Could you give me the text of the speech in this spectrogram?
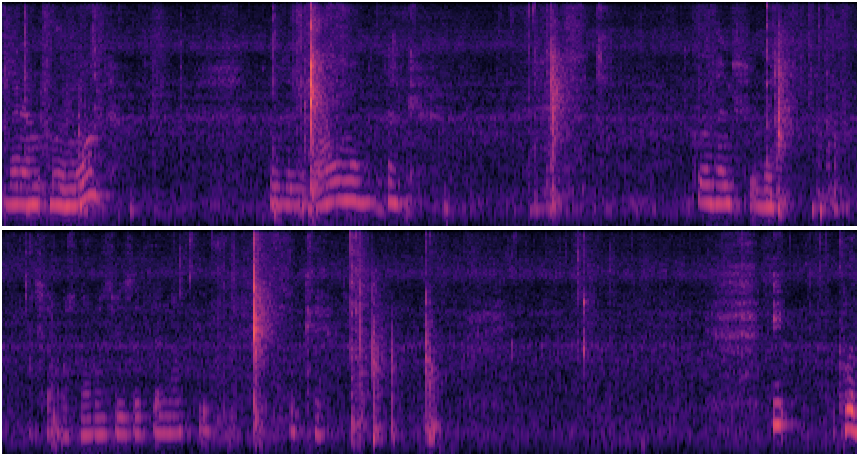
Беремо лимон, розрізаємо так. Кладемо сюди. Ще можна розрізати навпіл. Окей. І, клад,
